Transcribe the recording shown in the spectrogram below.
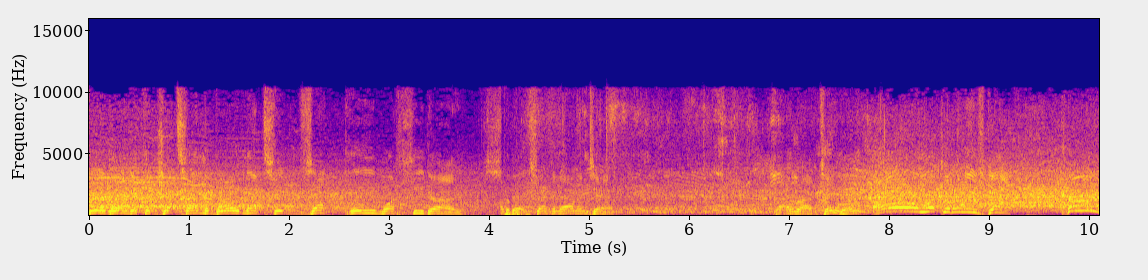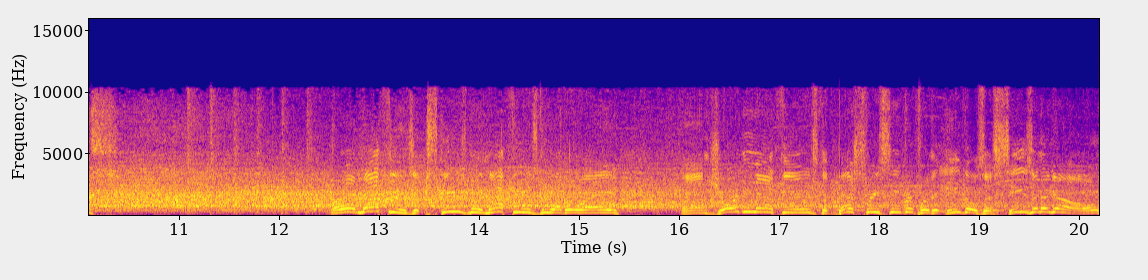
field goal and get the Jets on the board, and that's exactly what he does. For that second down and 10. Tyrod Taylor. Oh, look at who he's got. Kearse! Right, Matthews, excuse me, Matthews the other way. And Jordan Matthews, the best receiver for the Eagles a season ago,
